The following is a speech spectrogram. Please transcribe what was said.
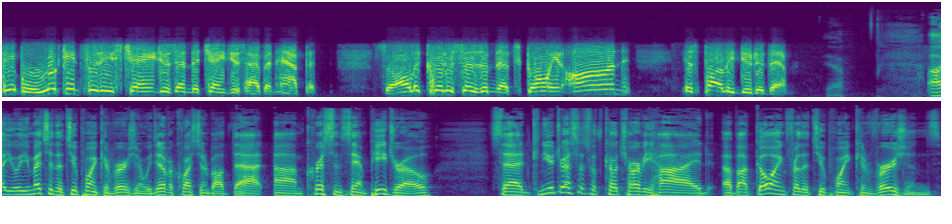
People looking for these changes, and the changes haven't happened. So all the criticism that's going on is partly due to them. Uh, you, you, mentioned the two point conversion. We did have a question about that. Um, Chris in San Pedro said, Can you address this with Coach Harvey Hyde about going for the two point conversions?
